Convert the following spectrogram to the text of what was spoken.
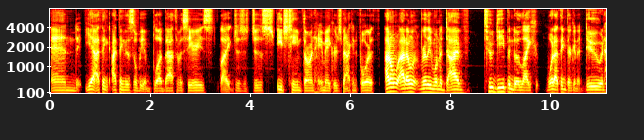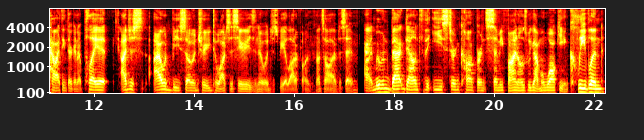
and yeah, I think I think this will be a bloodbath of a series. Like just just each team throwing haymakers back and forth. I don't I don't really want to dive too deep into like what I think they're gonna do and how I think they're gonna play it. I just I would be so intrigued to watch the series and it would just be a lot of fun. That's all I have to say. All right, moving back down to the Eastern Conference semifinals, we got Milwaukee and Cleveland.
